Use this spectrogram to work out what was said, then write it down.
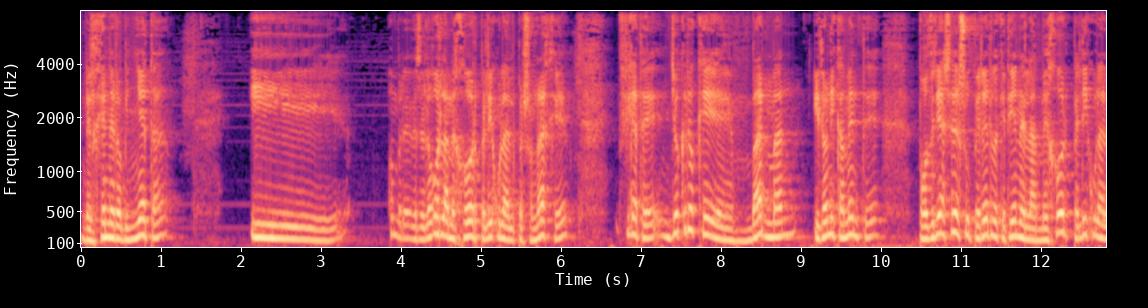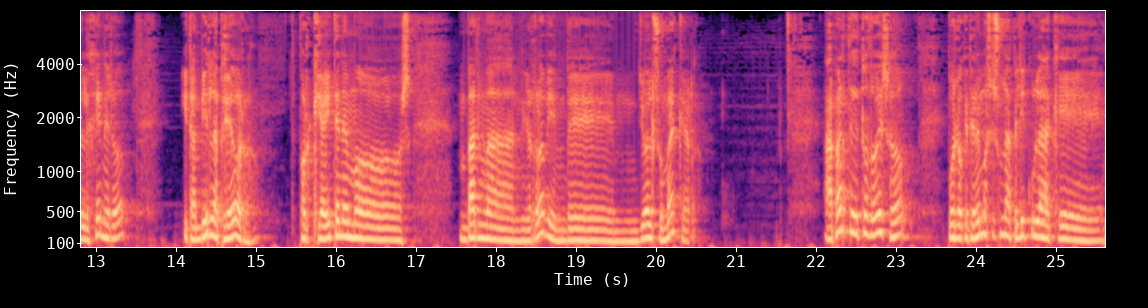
del género viñeta y hombre, desde luego es la mejor película del personaje. Fíjate, yo creo que Batman, irónicamente, podría ser el superhéroe que tiene la mejor película del género y también la peor, porque ahí tenemos Batman y Robin de Joel Schumacher. Aparte de todo eso, pues lo que tenemos es una película que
